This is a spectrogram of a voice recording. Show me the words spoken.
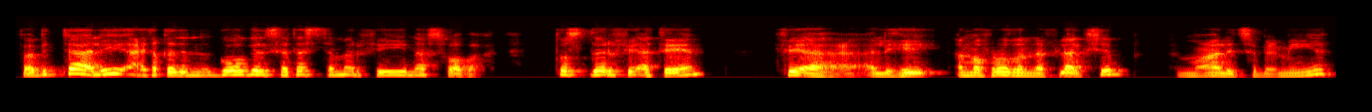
فبالتالي أعتقد إن جوجل ستستمر في نفس وضعه. تصدر فئتين. فئة اللي هي المفروض ان flagship المعالج 700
